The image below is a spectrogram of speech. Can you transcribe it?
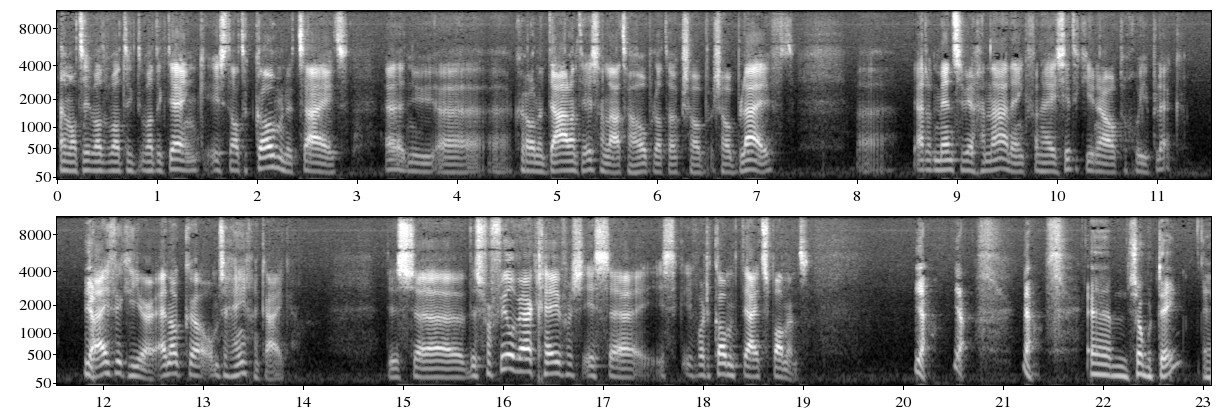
en wat, wat, wat, ik, wat ik denk, is dat de komende tijd, nu uh, corona dalend is, en laten we hopen dat het ook zo, zo blijft, ja, dat mensen weer gaan nadenken van, hey, zit ik hier nou op de goede plek? Ja. Blijf ik hier? En ook om zich heen gaan kijken. Dus, dus voor veel werkgevers is, is, wordt de komende tijd spannend. Ja, ja. Nou, um, zometeen uh,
